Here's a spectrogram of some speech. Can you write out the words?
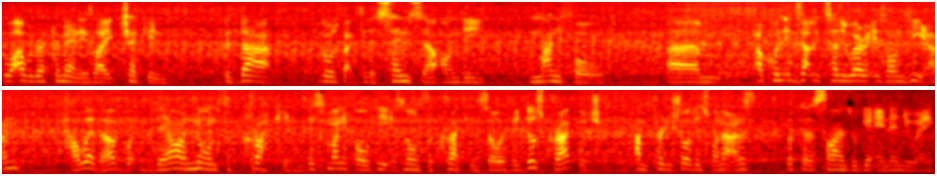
what I would recommend is like checking, because that goes back to the sensor on the manifold. Um, I couldn't exactly tell you where it is on here, however, but they are known for cracking. This manifold here is known for cracking, so if it does crack, which I'm pretty sure this one has, look at the signs we're getting anyway.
